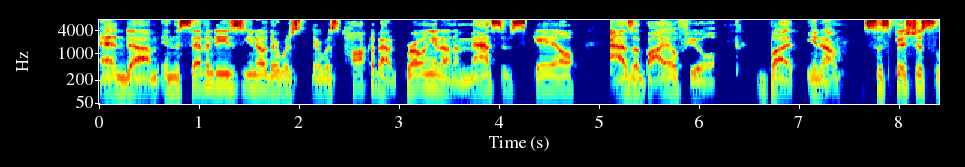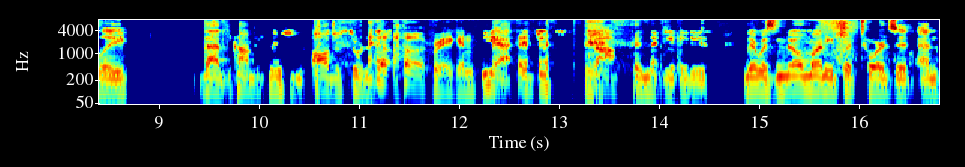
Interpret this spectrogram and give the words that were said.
And um, in the 70s, you know, there was there was talk about growing it on a massive scale as a biofuel, but you know, suspiciously, that conversation all just sort of Reagan. Yeah, it just stopped in the 80s. There was no money put towards it, and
